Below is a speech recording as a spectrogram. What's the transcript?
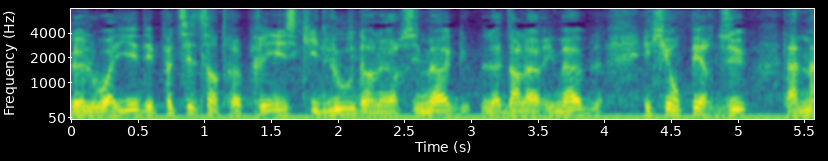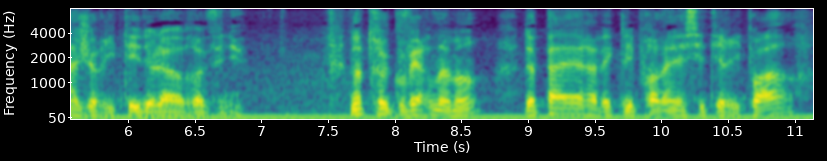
le loyer des petites entreprises qui louent dans leurs immeubles, et qui ont perdu la majorité de leurs revenus. Notre gouvernement, de pair avec les provinces et territoires,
